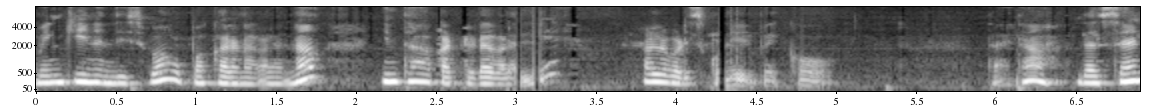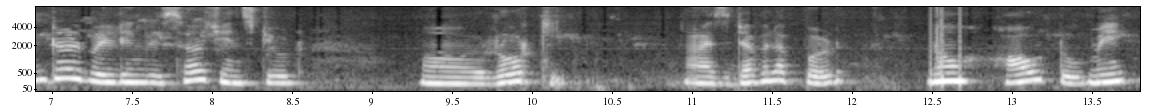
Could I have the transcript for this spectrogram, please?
ಬೆಂಕಿ ನಂದಿಸುವ ಉಪಕರಣಗಳನ್ನು ಇಂತಹ ಕಟ್ಟಡಗಳಲ್ಲಿ ಅಳವಡಿಸಿಕೊಂಡಿರಬೇಕು. ಆಯಿತಾ? The central building research institute Roorkee has developed know how to make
